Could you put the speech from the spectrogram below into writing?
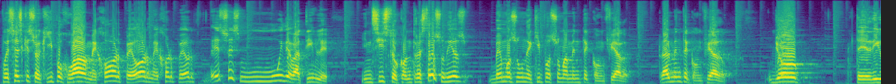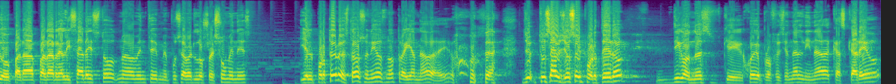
pues es que su equipo jugaba mejor, peor, mejor, peor. Eso es muy debatible. Insisto, contra Estados Unidos vemos un equipo sumamente confiado, realmente confiado. Yo te digo, para, para realizar esto, nuevamente me puse a ver los resúmenes y el portero de Estados Unidos no traía nada, ¿eh? Yo- tú sabes, yo soy portero, digo, no es que juegue profesional ni nada, cascareo.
